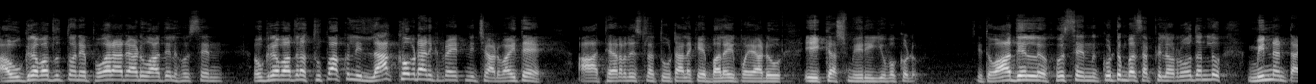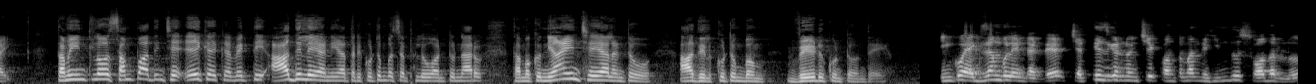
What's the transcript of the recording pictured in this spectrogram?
ఆ ఉగ్రవాదులతోనే పోరాడాడు ఆదిల్ హుస్సేన్. ఉగ్రవాదుల తుపాకుల్ని లాక్కోవడానికి ప్రయత్నించాడు. అయితే ఆ టెర్రరిస్టుల తూటాలకే బలైపోయాడు ఈ కశ్మీరీ యువకుడు. ఇటు ఆదిల్ హుస్సేన్ కుటుంబ సభ్యుల రోదనలు మిన్నంటాయి. తమ ఇంట్లో సంపాదించే ఏకైక వ్యక్తి ఆదిలే అని అతడి కుటుంబ సభ్యులు అంటున్నారు. తమకు న్యాయం చేయాలంటూ ఆదిల్ కుటుంబం వేడుకుంటోంది. ఇంకో ఎగ్జాంపుల్ ఏంటంటే ఛత్తీస్గఢ్ నుంచి కొంతమంది హిందూ సోదరులు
